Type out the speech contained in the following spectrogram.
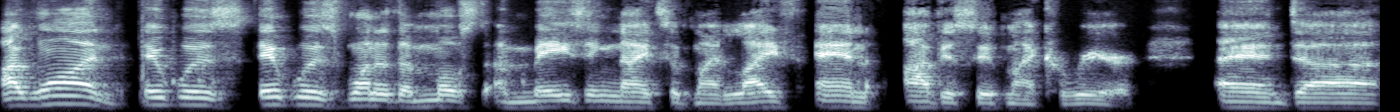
I won. It was it was one of the most amazing nights of my life and obviously of my career and uh,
